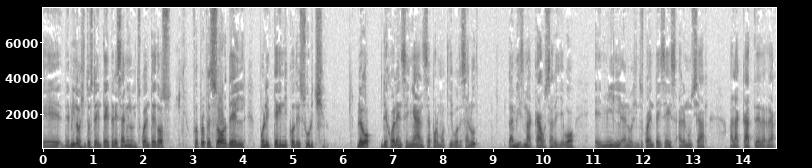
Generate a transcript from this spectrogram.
Eh, de 1933 a 1942 fue profesor del Politécnico de Zurich. Luego dejó la enseñanza por motivos de salud la misma causa le llevó en 1946 a renunciar a la cátedra,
